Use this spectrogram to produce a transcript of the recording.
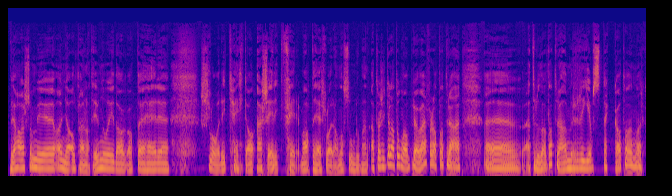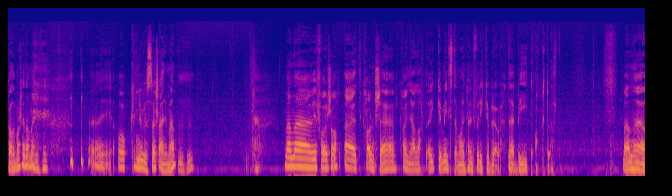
vi har så mye andre alternativ nå i dag at det her eh, slår ikke helt an. Jeg ser ikke for meg at det her slår an hos ungdommen. Jeg tør ikke la ungene prøve, for da tror jeg, eh, jeg tror da, da tror jeg de river stikker av den arkademaskinen min. Eh, og knuser skjermen. Men eh, vi får se. Eh, kanskje kan jeg la det. Ikke minstemann, han får ikke prøve. Det blir ikke aktuelt. Men eh,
